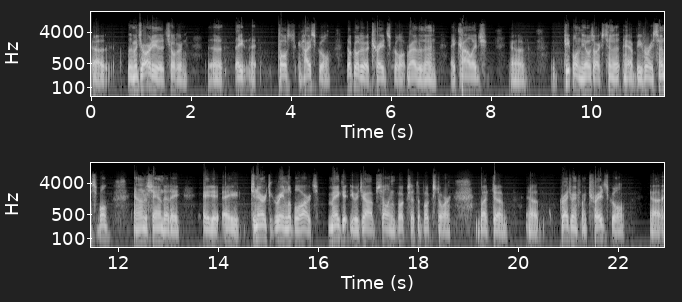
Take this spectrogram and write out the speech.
uh, the majority of the children, uh, they post high school, they'll go to a trade school rather than a college. Uh, people in the Ozarks tend to be very sensible and understand that a, a a generic degree in liberal arts may get you a job selling books at the bookstore, but um, uh, graduating from a trade school uh,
